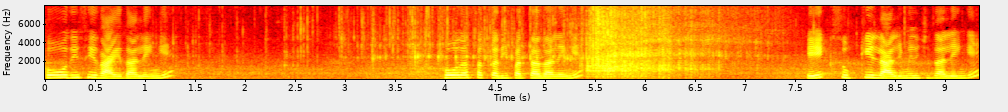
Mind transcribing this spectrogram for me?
थोड़ी सी राई डालेंगे। थोड़ा सा करी पत्ता डालेंगे। एक सूखी लाल मिर्च डालेंगे।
